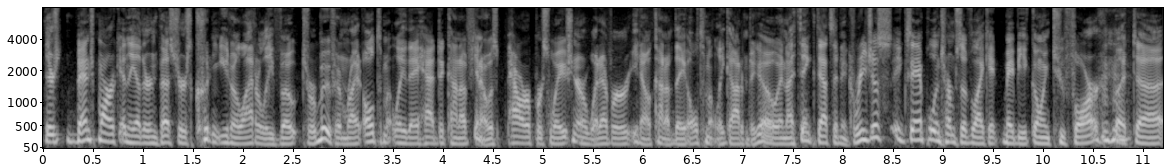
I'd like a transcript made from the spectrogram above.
there's benchmark and the other investors couldn't unilaterally vote to remove him right? Ultimately they had to kind of you know it was power persuasion or whatever you know kind of they ultimately got him to go. And i think that's an egregious example in terms of like it maybe going too far mm-hmm. but uh,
